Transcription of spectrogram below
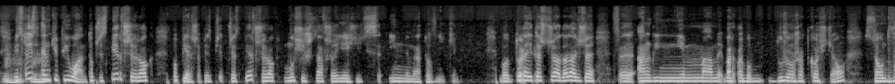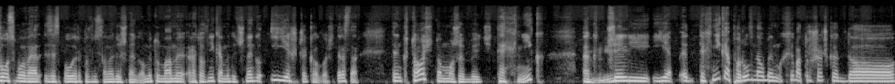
Mhm, Więc to jest mhm. NQP1. To przez pierwszy rok, po pierwsze, przez, przez pierwszy rok musisz zawsze jeździć z innym ratownikiem. Bo tutaj Tak. też trzeba dodać, że w Anglii nie mamy, albo dużą rzadkością są dwuosobowe zespoły ratownictwa medycznego. My tu mamy ratownika medycznego i jeszcze kogoś. Teraz tak, ten ktoś to może być technik, e, Mhm. czyli je, e, technika porównałbym chyba troszeczkę do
